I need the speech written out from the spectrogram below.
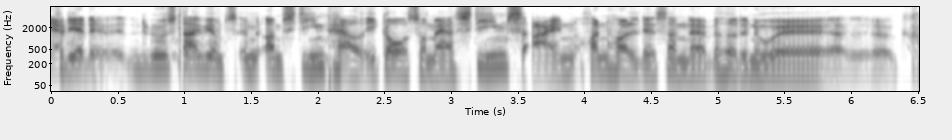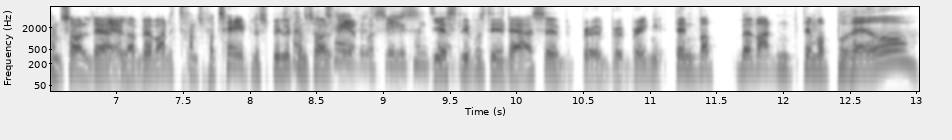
Ja, Fordi at, okay. øh, nu snakker vi om, om Steam Pal i går, som er Steams egen håndholdte sådan, øh, hvad hedder det nu, øh, øh, konsol der, Ja. eller hvad var det, transportable spillekonsol? Ja, Transportabel præcis. spillekonsol. Yes, lige præcis, det er deres uh, breaking. Den var, hvad var den? Den var bredere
